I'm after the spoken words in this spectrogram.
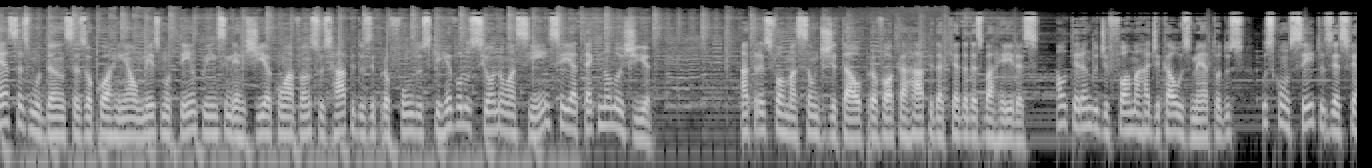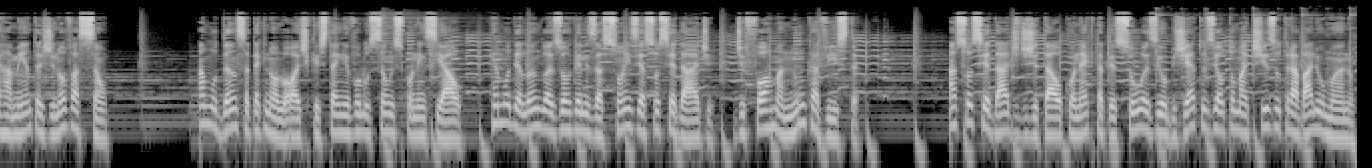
Essas mudanças ocorrem ao mesmo tempo e em sinergia com avanços rápidos e profundos que revolucionam a ciência e a tecnologia. A transformação digital provoca a rápida queda das barreiras, alterando de forma radical os métodos, os conceitos e as ferramentas de inovação. A mudança tecnológica está em evolução exponencial, remodelando as organizações e a sociedade, de forma nunca vista. A sociedade digital conecta pessoas e objetos e automatiza o trabalho humano.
